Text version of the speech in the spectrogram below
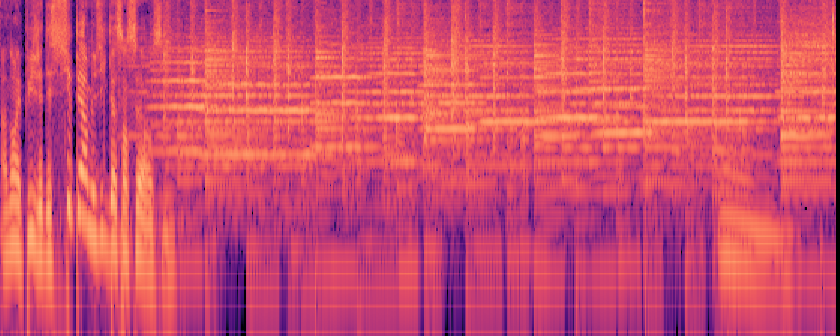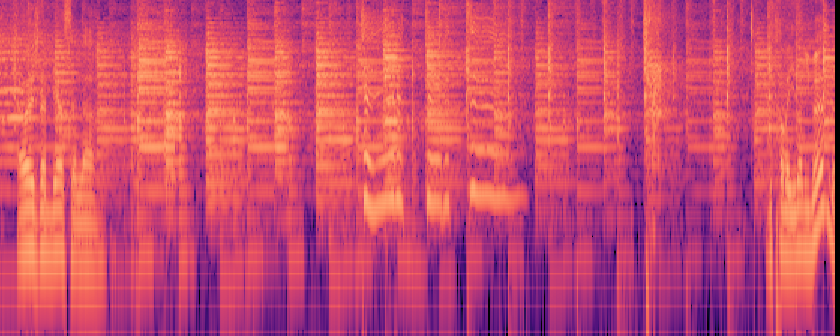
Ah non, et puis j'ai des super musiques d'ascenseur aussi. Ah ouais, je l'aime bien celle-là. Vous travaillez dans l'immeuble?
